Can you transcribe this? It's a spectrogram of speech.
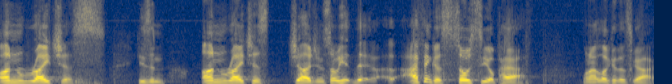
unrighteous. He's an unrighteous judge. And so he, I think a sociopath when I look at this guy.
